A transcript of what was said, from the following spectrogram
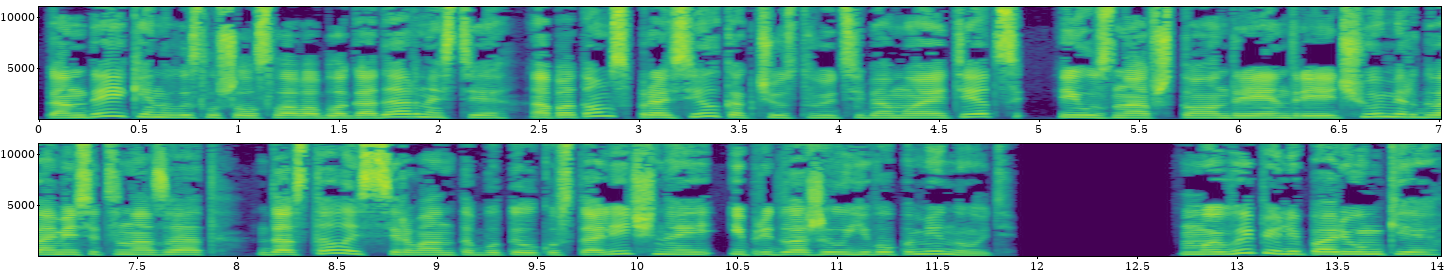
Кандейкин выслушал слова благодарности, а потом спросил, как чувствует себя мой отец, и, узнав, что Андрей Андреевич умер два месяца назад, достал из серванта бутылку столичной и предложил его помянуть. Мы выпили по рюмке,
